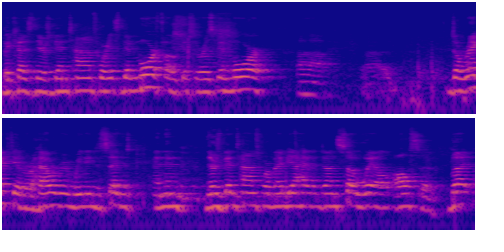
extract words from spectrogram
Because there's been times where it's been more focused or it's been more uh, uh, directed or however we need to say this. And then there's been times where maybe I haven't done so well also. But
